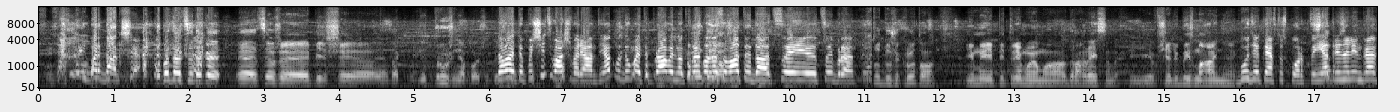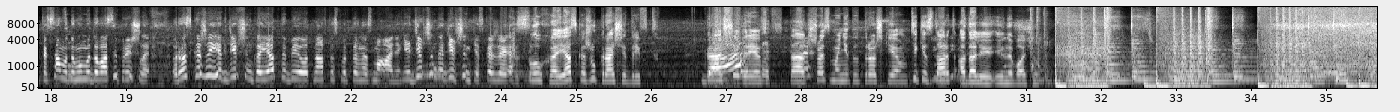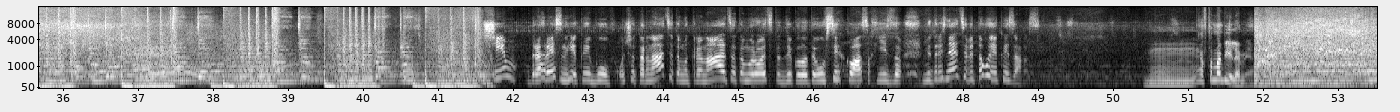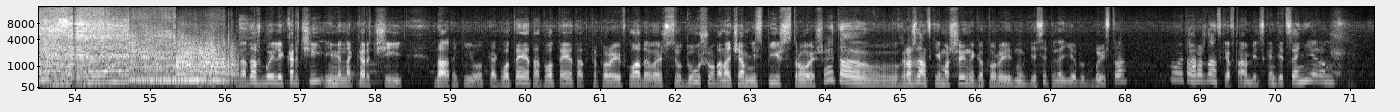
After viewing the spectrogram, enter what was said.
І бардак ще. Бардак це таке, е, це вже більш е, так, дружня більше. Давайте пишіть ваш варіант. Як ви думаєте, правильно треба Коментарях. називати да, цей, цей бренд? Тут дуже круто, і ми підтримуємо драгрейсинг і взагалі любі змагання. Будь-який автоспорт. І адреналін драйв так само, тому ми до вас і прийшли. Розкажи, як дівчинка, як тобі от на автоспортивних змаганнях? Я дівчинка дівчинки, скажи. Слухай, я скажу краще дріфт. Краще дріфт. Так, щось мені тут трошки. Тільки старт, а далі і не бачу. Чим драгрейсинг, який був у 14-13 році, тоді, коли ти у всіх класах їздив, відрізняється від того, який зараз? автомобилями. Да даже были корчи, именно корчи. Да, такие вот, как вот этот, вот этот, которые вкладываешь всю душу, по ночам не спишь, строишь. А Это э, гражданские машины, которые, ну, действительно едут быстро. Ну, это гражданский автомобиль с кондиционером.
